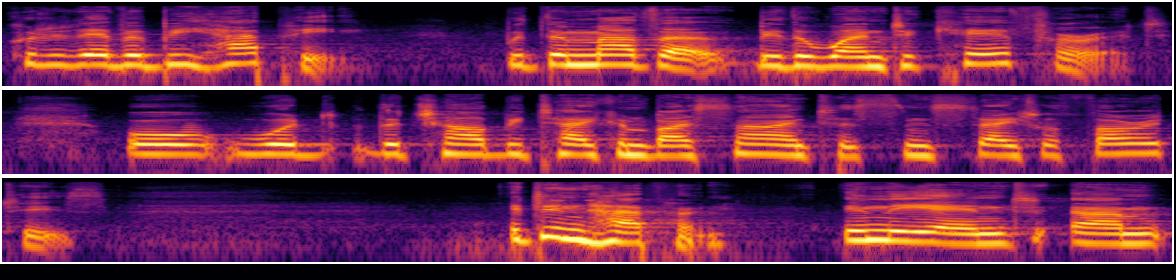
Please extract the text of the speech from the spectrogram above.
Could it ever be happy? Would the mother be the one to care for it? Or would the child be taken by scientists and state authorities? It didn't happen. In the end, um,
